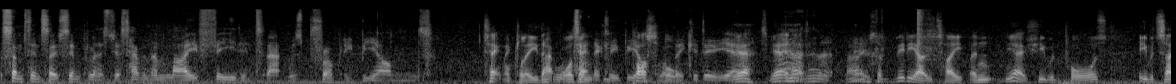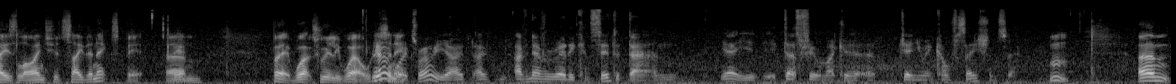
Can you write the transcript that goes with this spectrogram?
something so simple as just having a live feed into that was probably beyond Technically, that wasn't technically beyond possible. what they could do. Yeah, yeah, It's yeah, mad, no, isn't it? no, Yeah. it's a videotape, and yeah, she would pause. He would say his line. She'd say the next bit. Um, Yeah. But it works really well, Yeah, doesn't it it? works well. Yeah, I, I, I've never really considered that, and yeah, you, it does feel like a, a genuine conversation. So Um,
